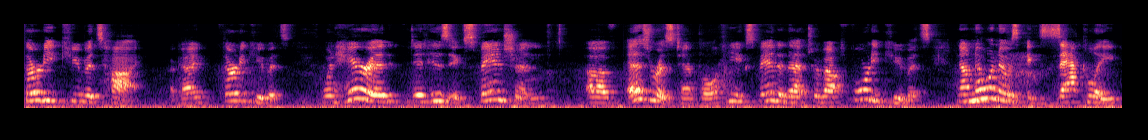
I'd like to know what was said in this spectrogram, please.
30 cubits high. Okay, 30 cubits. When Herod did his expansion of Ezra's temple, he expanded that to about 40 cubits. Now, no one knows exactly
